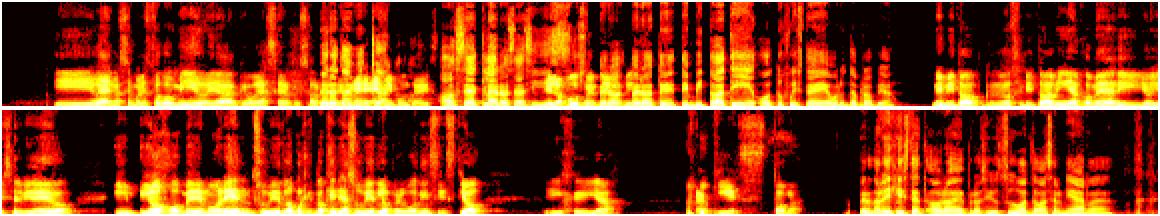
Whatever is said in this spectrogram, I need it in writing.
Y bueno, se molestó conmigo, ya, ¿qué voy a hacer? Pues, sorry, Pero es- también, es, claro, mi punto de vista. O sea, claro, o sea, si... Y lo puse, Pero, lo puse. pero te, te invitó a ti o tú fuiste de voluntad propia. Me invitó, nos invitó a mí a comer y yo hice el video. Y, y ojo, me demoré en subirlo porque no quería subirlo, pero Bon insistió. Y dije, ya, aquí es, toma. Pero no le dijiste, oh, brother, pero si subo te va a hacer mierda.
